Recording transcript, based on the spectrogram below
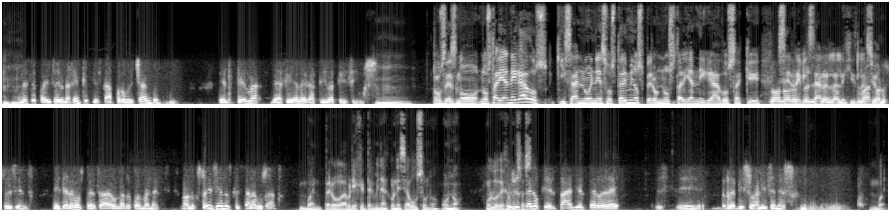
En este país hay una gente que está aprovechando el tema de aquella negativa que hicimos. Entonces no, no estarían negados, quizá no en esos términos, pero no estarían negados a que se revisara la legislación. No, lo estoy diciendo. ni tenemos pensada una reforma eléctrica. No, lo que estoy diciendo es que están abusando. Bueno, pero habría que terminar con ese abuso, ¿no? ¿O no? ¿O lo dejamos pues yo espero que el PAN y el PRD este, revisualicen eso. Bueno.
